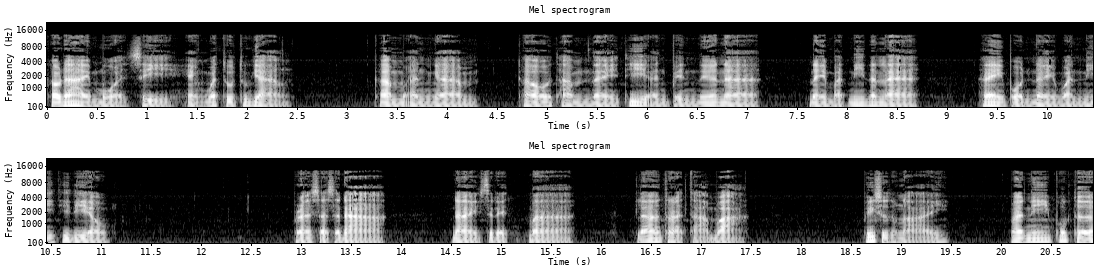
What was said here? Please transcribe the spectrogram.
เขาได้หมวดสี่แห่งวัตถุทุกอย่าง คำอันงาม เขาทำในที่อันเป็นเนื้อนา ในบัดนี้นั่นแล ให้ผลในวันนี้ทีเดียว พระศาสดาได้เสด็จมา แล้วตรัสถามว่าภิกษุทั้งหลาย บัดนี้พวกเธอ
